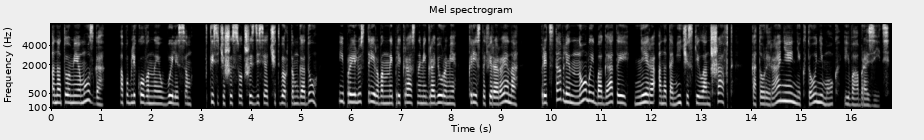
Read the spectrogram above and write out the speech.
«Анатомия мозга», опубликованной Уиллисом в 1664 году, и проиллюстрированный прекрасными гравюрами Кристофера Рена, представлен новый богатый нейроанатомический ландшафт, который ранее никто не мог и вообразить.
